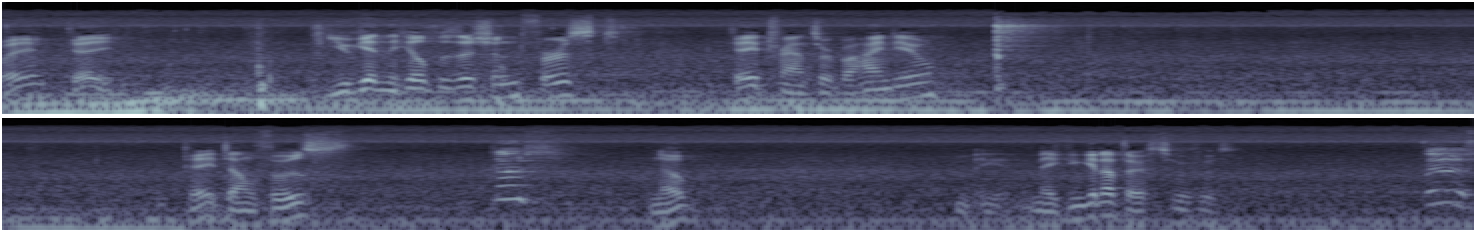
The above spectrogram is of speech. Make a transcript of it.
Wait. Okay. You get in the heel position first. Okay. Transfer behind you. Okay. Don't. Nope. Making it up there. Super foos.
